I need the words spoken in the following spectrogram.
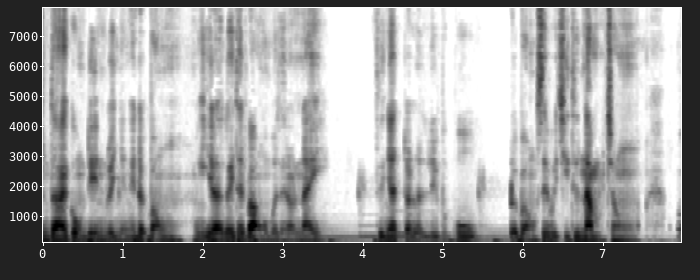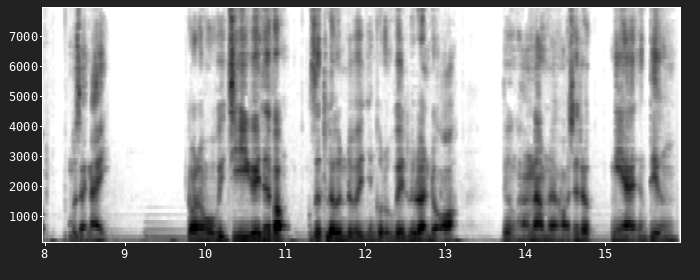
Chúng ta cùng đến với những cái đội bóng mình nghĩ là gây thất vọng ở mùa giải năm nay. Thứ nhất đó là Liverpool, đội bóng xếp vị trí thứ 5 trong mùa giải này. Đó là một vị trí gây thất vọng rất lớn đối với những cổ động viên lữ đoàn đỏ. Thường hàng năm là họ sẽ được nghe những tiếng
